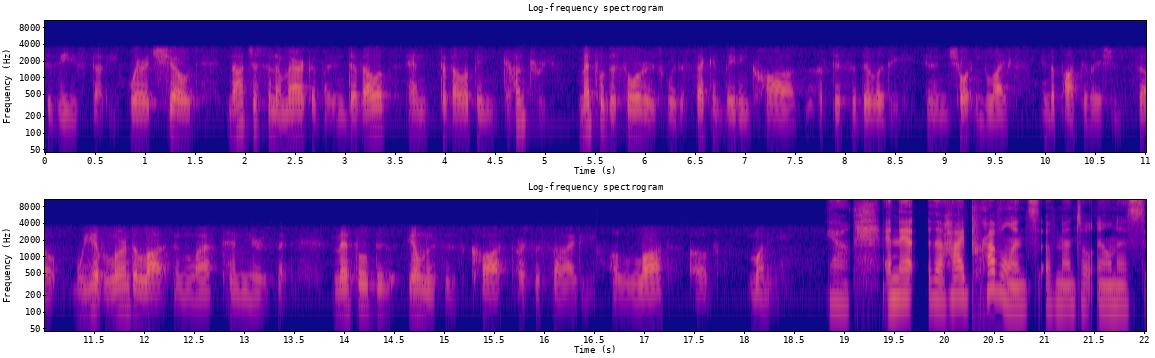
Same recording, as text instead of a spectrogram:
Disease Study, where it showed not just in America, but in developed and developing countries. Mental disorders were the second leading cause of disability and shortened life in the population. So we have learned a lot in the last 10 years that mental illnesses cost our society a lot of money. Yeah, and that the high prevalence of mental illness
